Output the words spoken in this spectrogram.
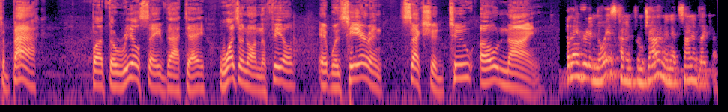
to back. But the real save that day wasn't on the field. It was here in section 209. Then I heard a noise coming from John and it sounded like a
